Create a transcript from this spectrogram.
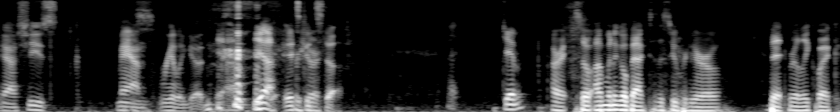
Yeah, she's man, really good. yeah. Yeah, It's good sure. stuff. Jim, All right, so I'm gonna go back to the superhero bit really quick.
